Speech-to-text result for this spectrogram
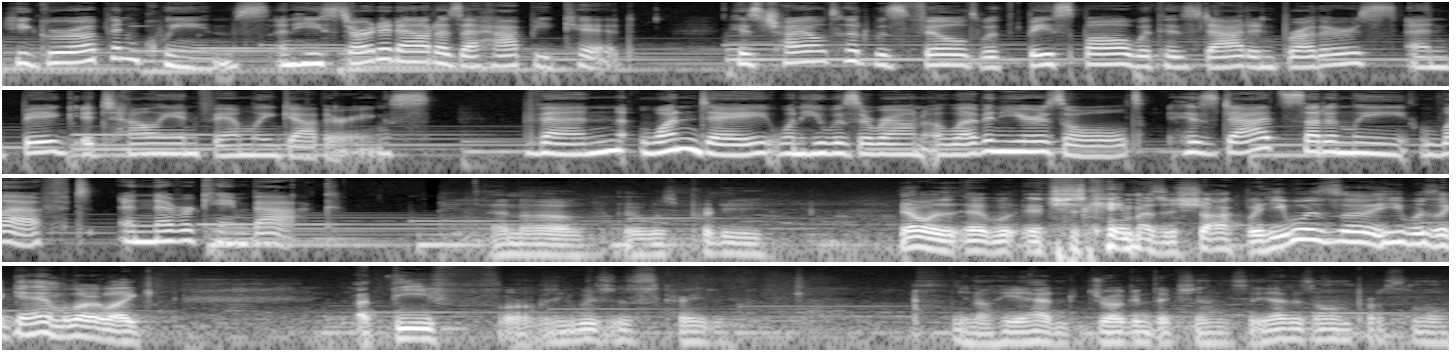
He grew up in Queens, and he started out as a happy kid. His childhood was filled with baseball with his dad and brothers and big Italian family gatherings. Then, one day, when he was around 11 years old, his dad suddenly left and never came back. And uh, it was pretty, you know, it, it, just came as a shock. But he was uh, he was a gambler, like a thief. He was just crazy. You know, he had drug addictions. He had his own personal,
